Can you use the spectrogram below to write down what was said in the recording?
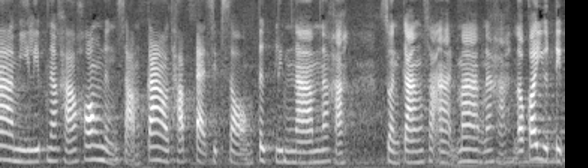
5 มีลิฟต์นะคะ ห้อง 139ทับ82 ตึกริมน้ำนะคะ ส่วนกลางสะอาดมากนะคะ แล้วก็อยู่ติด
